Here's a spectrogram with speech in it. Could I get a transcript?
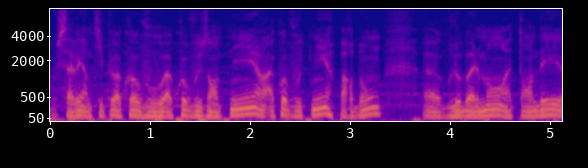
vous savez un petit peu à quoi vous, à quoi vous en tenir, à quoi vous tenir, pardon. globalement, attendez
